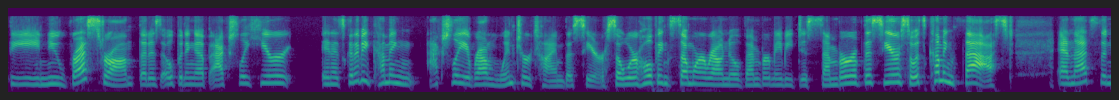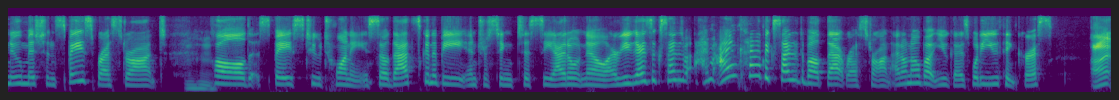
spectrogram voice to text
the new restaurant that is opening up actually here. And it's going to be coming actually around winter time this year. So we're hoping somewhere around November, maybe December of this year. So it's coming fast. And that's the new Mission Space restaurant Mhm. called Space 220. So that's going to be interesting to see. I don't know. Are you guys excited? I'm, I'm kind of excited about that restaurant. I don't know about you guys. What do you think, Chris? I,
